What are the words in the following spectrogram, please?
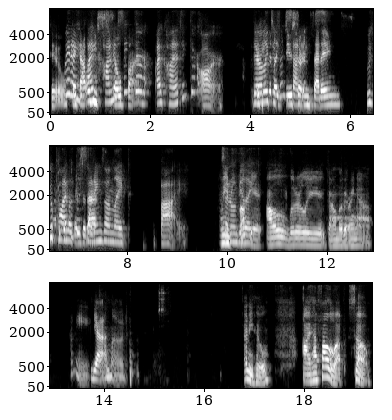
too. Wait, like I, that would I be kind so of think fun. there. I kind of think there are. There If are like could, different do settings. certain settings. We could probably put the into that. settings on like buy. I mean, then it be fuck like- it. I'll literally download it right now. Honey, Yeah. download. Anywho, I have follow up. So,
